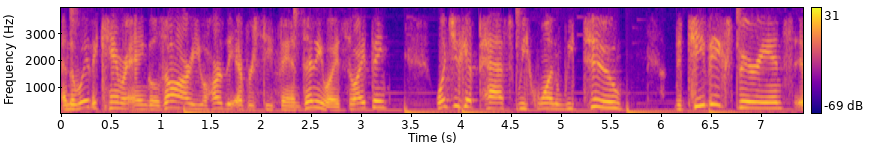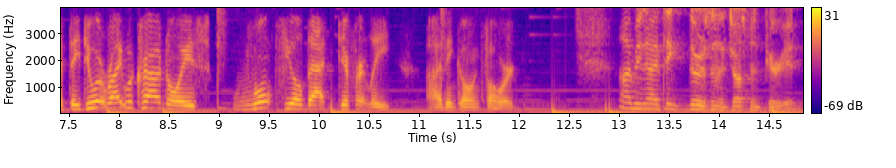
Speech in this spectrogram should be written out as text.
And the way the camera angles are, you hardly ever see fans anyway. So I think once you get past week one, week two, the TV experience, if they do it right with crowd noise, won't feel that differently, I think, going forward. I mean, I think there's an adjustment period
